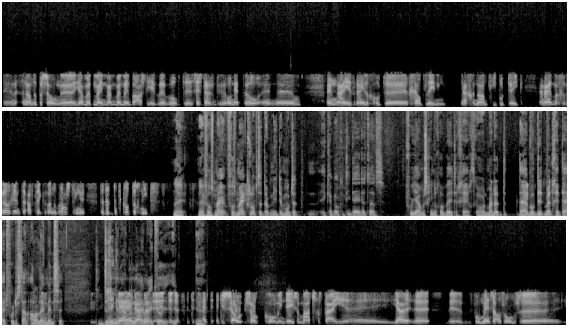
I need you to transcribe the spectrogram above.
En een andere persoon, ja, mijn, mijn, mijn, mijn baas, die heeft bijvoorbeeld 6000 euro netto. En, ehm, en hij heeft een hele grote geldlening, ja, genaamd hypotheek. En hij mag wel rente aftrekken van de belastingen. Dat, dat, dat klopt toch niet? Nee, nee volgens, mij, volgens mij klopt het ook niet. Er moet het, ik heb ook het idee dat dat voor jou misschien nog wel beter geregeld kan worden. Maar dat, daar hebben we op dit moment geen tijd voor. Er staan allerlei mensen te dringen aan de lijn. Maar, ik wil, het, het, het, is zo, zo krom in deze maatschappij. Uh, ja, uh, uh, voor mensen als ons,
